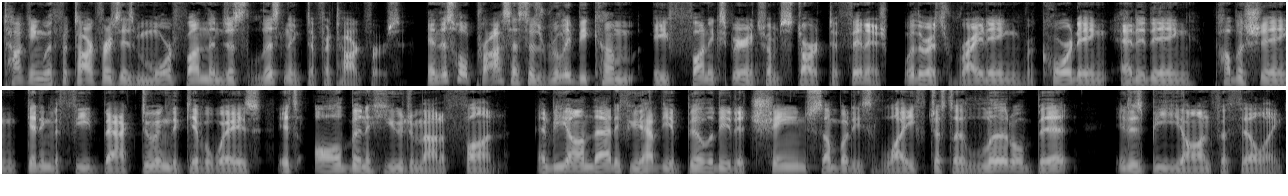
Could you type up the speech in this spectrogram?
Talking with photographers is more fun than just listening to photographers. And this whole process has really become a fun experience from start to finish, whether it's writing, recording, editing, publishing, getting the feedback, doing the giveaways. It's all been a huge amount of fun. And beyond that, if you have the ability to change somebody's life just a little bit, it is beyond fulfilling.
